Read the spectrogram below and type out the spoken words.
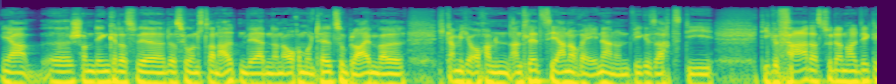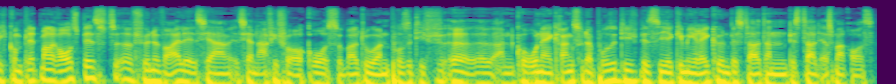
ja äh, schon denke, dass wir, dass wir uns dran halten werden, dann auch im Hotel zu bleiben, weil ich kann mich auch an, ans letzte Jahr noch erinnern. Und wie gesagt, die, die Gefahr, dass du dann halt wirklich komplett mal raus bist äh, für eine Weile, ist ja, ist ja nach wie vor auch groß. Sobald du an positiv, äh, an Corona erkrankst oder positiv bist, hier Kimi Räikkönen, bist du halt dann bist du halt erstmal raus.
